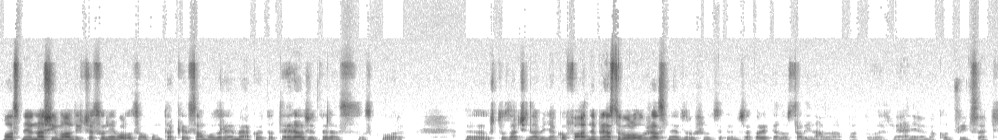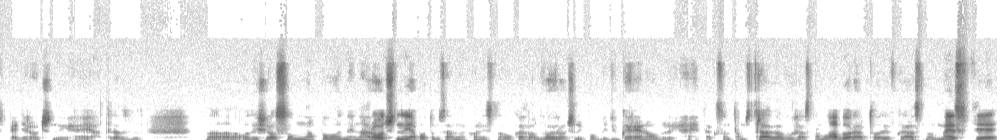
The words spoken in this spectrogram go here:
vlastne v našich mladých časoch nebolo celkom také samozrejme, ako je to teraz, že teraz skôr už to začína byť ako fádne. Pre nás to bolo úžasné, vzrušujúce, keď sme sa prvýkrát dostali na západ, povedzme, ja neviem, ako 35 ročný, hej, a teraz uh, odišiel som na pôvodne na ročný a potom sa nakoniec toho ukázal dvojročný pobyt v Gerenobli, hej, tak som tam strávil v úžasnom laboratóriu, v krásnom meste,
